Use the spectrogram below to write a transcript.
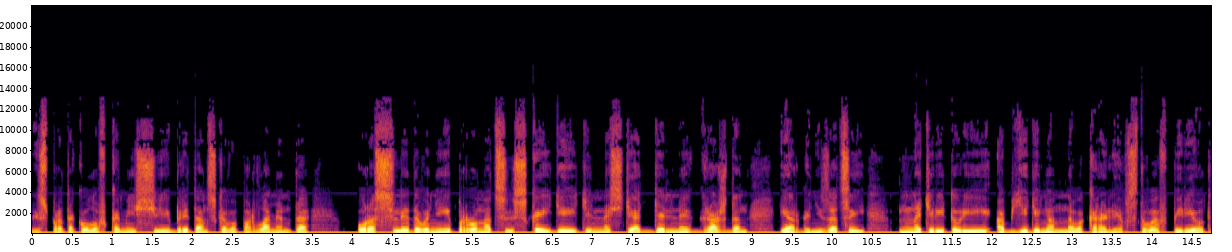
Из протоколов комиссии британского парламента о расследовании пронацистской деятельности отдельных граждан и организаций на территории Объединенного Королевства в период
